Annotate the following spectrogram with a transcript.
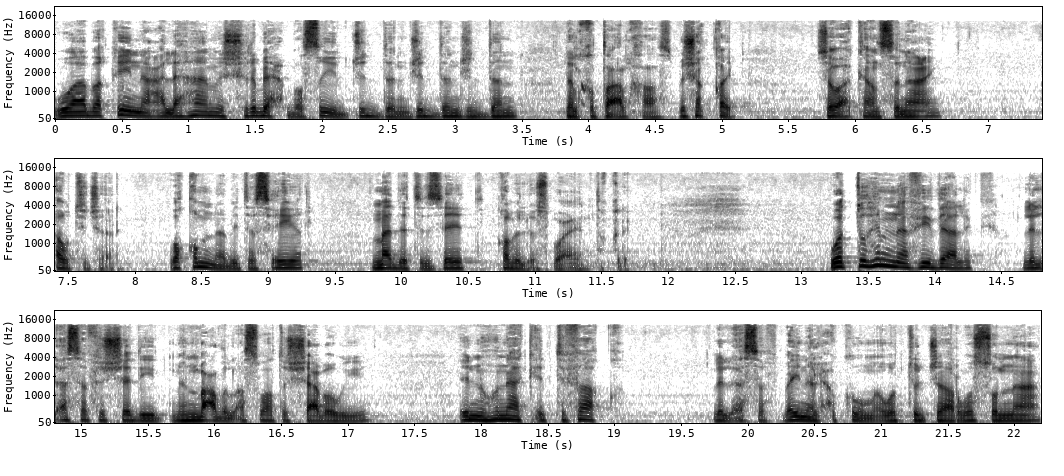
وبقينا على هامش ربح بسيط جدا جدا جدا. للقطاع الخاص بشقين سواء كان صناعي أو تجاري. وقمنا بتسعير مادة الزيت قبل أسبوعين تقريبا. واتهمنا في ذلك للأسف الشديد من بعض الأصوات الشعبوية أن هناك اتفاق للأسف بين الحكومة والتجار والصناع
